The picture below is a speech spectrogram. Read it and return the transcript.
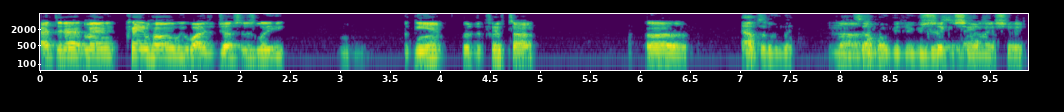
after that, man, came home, we watched Justice League Mhm. again for the fifth time. Uh Absolutely. Nah. Some of it you can sick of just seeing that shit.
